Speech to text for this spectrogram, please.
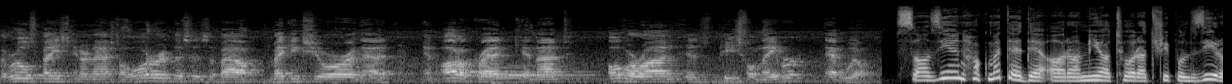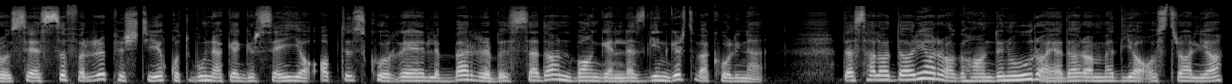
the rules-based international order. This is about making sure that An autocrat cannot overrun his peaceful neighbor at will. سازین حکمت ده آرامی تورا تریپل زیرو سه صفر پشتی قطبونه که گرسه یا آپتس کوره لبر به صدان بانگن لزگین گرت و کولینه. دستحلاتداری راگهاندن و رایدار مدیا استرالیا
